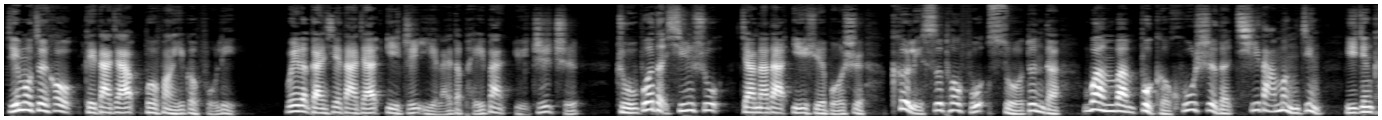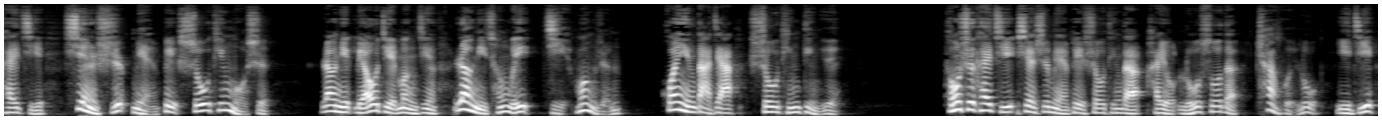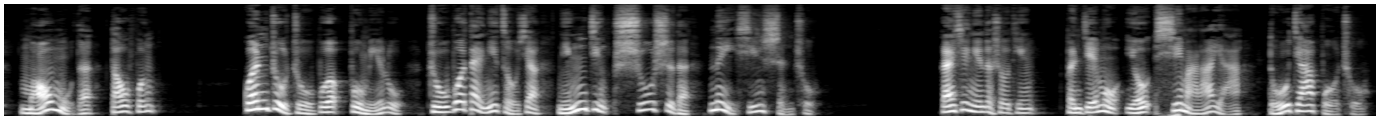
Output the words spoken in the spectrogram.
节目最后给大家播放一个福利。为了感谢大家一直以来的陪伴与支持，主播的新书《加拿大医学博士克里斯托弗·索顿的万万不可忽视的七大梦境》已经开启限时免费收听模式，让你了解梦境，让你成为解梦人。欢迎大家收听订阅。同时开启限时免费收听的还有卢梭的《忏悔录》以及毛姆的《刀锋》。关注主播不迷路。主播带你走向宁静舒适的内心深处。感谢您的收听，本节目由喜马拉雅独家播出。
